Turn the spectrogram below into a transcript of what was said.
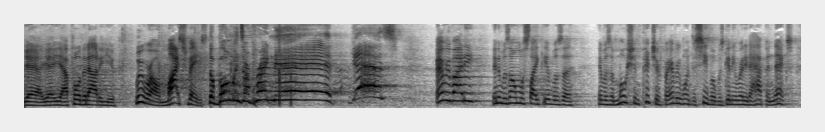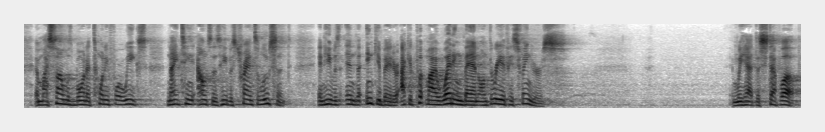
Yeah, yeah, yeah. I pulled it out of you. We were on MySpace. The Bowmans are pregnant. Yes. Everybody. And it was almost like it was a it was a motion picture for everyone to see what was getting ready to happen next. And my son was born at 24 weeks, 19 ounces. He was translucent and he was in the incubator. I could put my wedding band on three of his fingers. And we had to step up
